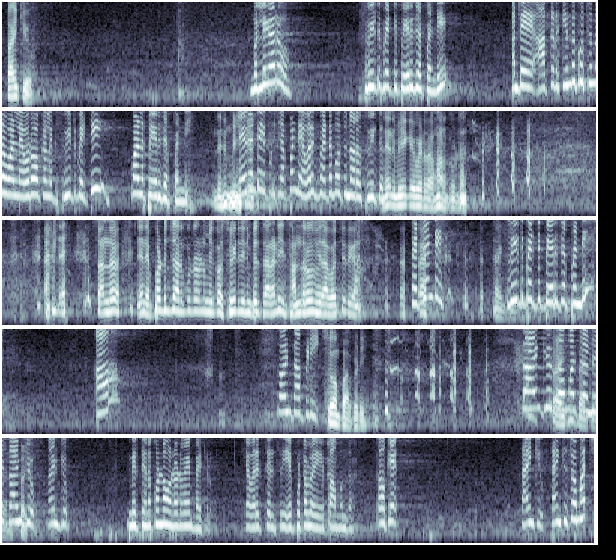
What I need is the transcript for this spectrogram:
థ్యాంక్ యూ మురళి గారు స్వీట్ పెట్టి పేరు చెప్పండి. అంటే అక్కడ కింద కూర్చున్న వాళ్ళు ఎవరో ఒకళ్ళకి స్వీట్ పెట్టి వాళ్ళ పేరు చెప్పండి. లేదంటే ఇప్పుడు చెప్పండి ఎవరికి పెట్టబోతున్నారో స్వీట్? నేను మీకే పెడదాం అనుకుంటున్నాను అంటే సందర్భం నేను ఎప్పటి నుంచో అనుకుంటున్నాను మీకు స్వీట్ తినిపించాలని ఈ సందర్భం ఇలా వచ్చింది కాదు. పెట్టండి. స్వీట్ పెట్టి పేరు చెప్పండి. ఆ soan papdi. Soan papdi. Thank you so much అండి థ్యాంక్ యూ థ్యాంక్ యూ మీరు తినకుండా ఉండడమే బెటర్. ఎవరికి తెలుసు ఏ పుట్టలో ఏ పాముందో okay thank you thank you so much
